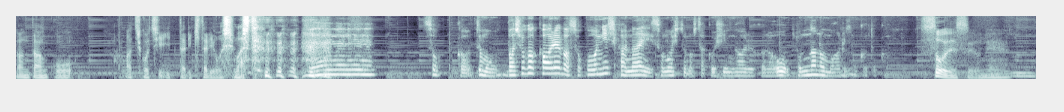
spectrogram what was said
だんだんこうあちこち行ったり来たりをしました。へえそっか。でも場所が変わればそこにしかないその人の作品があるからおこんなのもあるのかとか、そうですよね。うん。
